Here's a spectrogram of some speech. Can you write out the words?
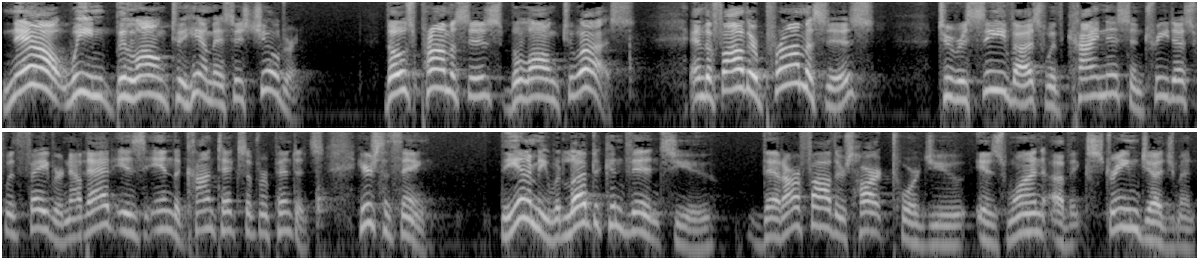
Now we belong to Him as His children. Those promises belong to us. And the Father promises to receive us with kindness and treat us with favor. Now, that is in the context of repentance. Here's the thing the enemy would love to convince you that our Father's heart towards you is one of extreme judgment.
